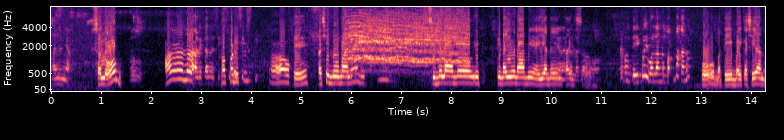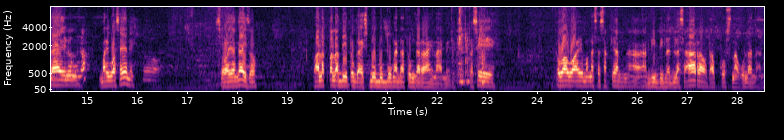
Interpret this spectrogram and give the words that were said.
ano niya. Sa loob? Oo. Ah, la. Papalitan ng 60 Papalitan. by 60. Ah, okay. Kasi luma na yan eh. Hmm. Simula nung it- tinayo namin, eh, yan na Yan yung na tiles. talaga, Oo. oo. Pero ang tibay, wala na bakbak ano? Oo, matibay kasi yan dahil Sinauna? mariwasa yan eh. Oo. So, ayan guys, oh. Balak pala dito guys, bububungan na tong garahe namin. Kasi, kawawa yung mga sasakyan na bibiladla sa araw tapos naulanan.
